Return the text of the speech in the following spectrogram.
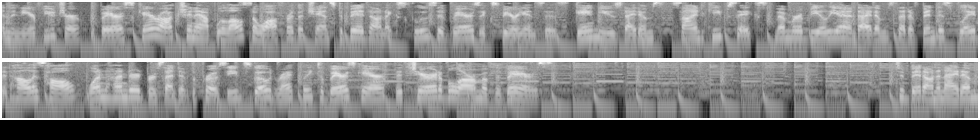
In the near future, the Bears Care auction app will also offer the chance to bid on exclusive Bears experiences, game-used items, signed keepsakes, memorabilia and items that have been displayed at Halas Hall. 100% of the proceeds go directly to Bears Care, the charitable arm of the Bears. To bid on an item,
